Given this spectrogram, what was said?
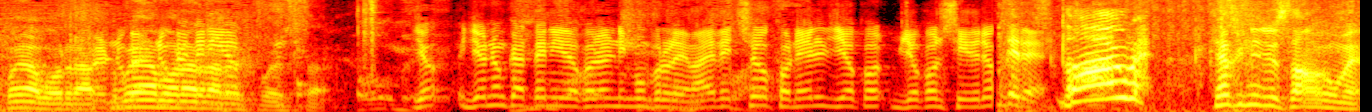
Voy a borrar, voy a borrar la respuesta. Yo, nunca he tenido con él ningún problema. ¿eh? De hecho, con él yo, yo considero... ¡No! How can me?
